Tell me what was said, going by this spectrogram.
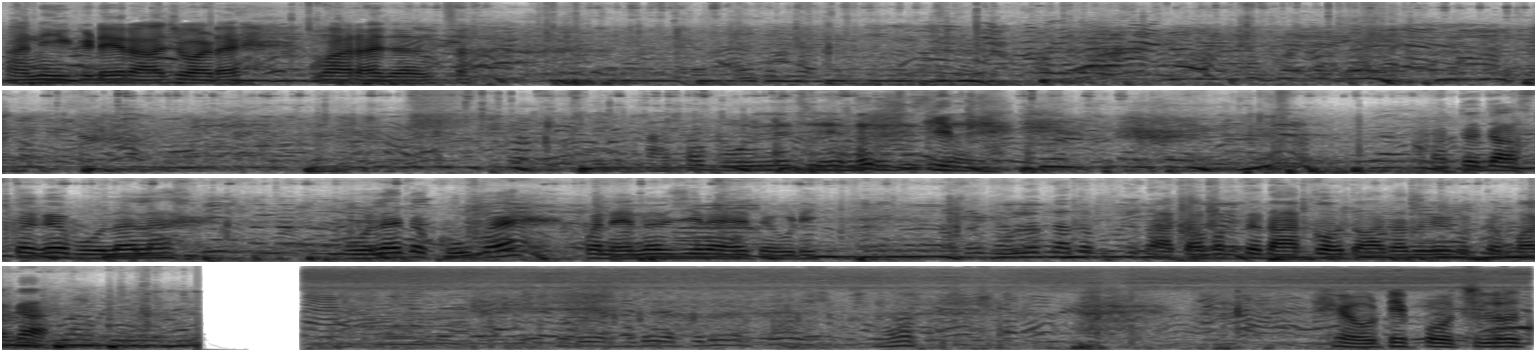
आणि इकडे राजवाडा आहे महाराजांचा. आता बोलण्याची एनर्जी किती? आता जास्त काय बोलायला बोलायचं खूप आहे पण एनर्जी नाही आहे तेवढी. बोलत ना फक्त आता फक्त दाखवतो. आता तुम्ही फक्त बघा. शेवटी पोचलोच.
